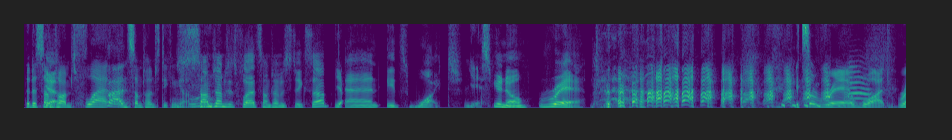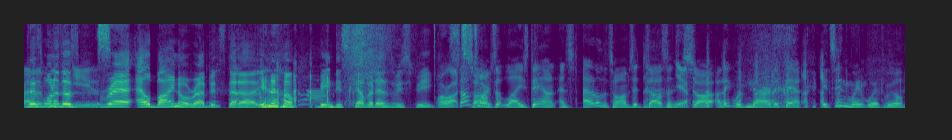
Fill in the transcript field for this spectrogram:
That are sometimes flat, Flat. and sometimes sticking up. Sometimes it's flat, sometimes it sticks up, Yeah. and it's white. Yes. You know, rare. it's a rare white rabbit. There's one of those ears. rare albino rabbits that are, you know, being discovered as we speak. All right, Sometimes it lays down, and s- at other times it doesn't. Yeah. So I think we've narrowed it down. It's in Wentworthville.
